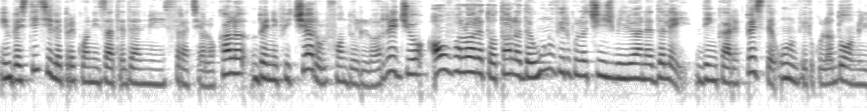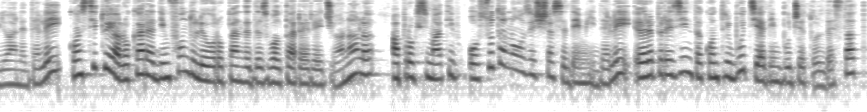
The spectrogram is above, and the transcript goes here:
Investițiile preconizate de administrația locală, beneficiarul fondurilor regio, au o valoare totală de 1,5 milioane de lei, din care peste 1,2 milioane de lei constituie alocarea din Fondul European de Dezvoltare Regională, aproximativ 196.000 de lei reprezintă contribuția din bugetul de stat,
